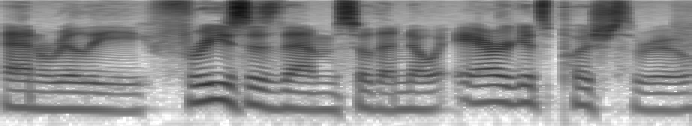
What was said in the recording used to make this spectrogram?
and really freezes them so that no air gets pushed through.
